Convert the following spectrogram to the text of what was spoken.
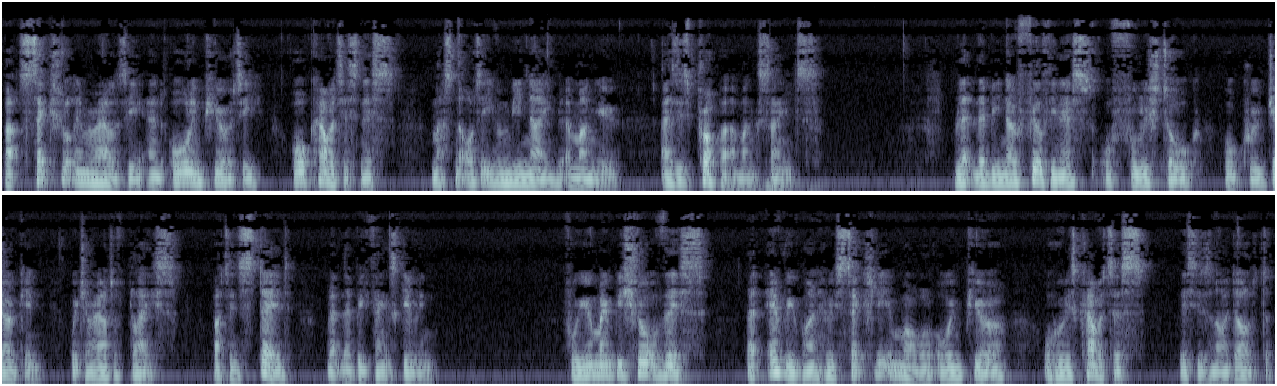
But sexual immorality and all impurity or covetousness must not even be named among you, as is proper among saints. Let there be no filthiness or foolish talk or crude joking, which are out of place, but instead let there be thanksgiving. For you may be sure of this, that everyone who is sexually immoral or impure, or who is covetous, this is an idolater,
